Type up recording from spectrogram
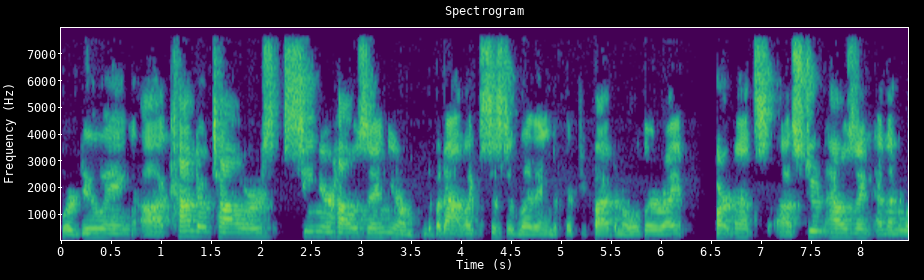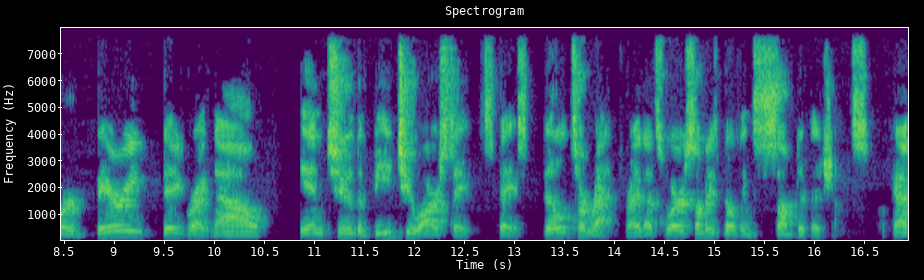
We're doing uh, condo towers, senior housing, you know, but not like assisted living, the 55 and older, right? Apartments, uh, student housing, and then we're very big right now into the B2R state space, build to rent, right? That's where somebody's building subdivisions, okay?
